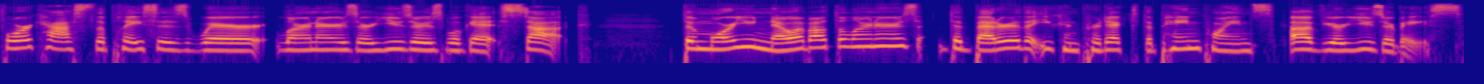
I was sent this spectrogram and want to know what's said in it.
forecast the places where learners or users will get stuck. The more you know about the learners, the better that you can predict the pain points of your user base.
